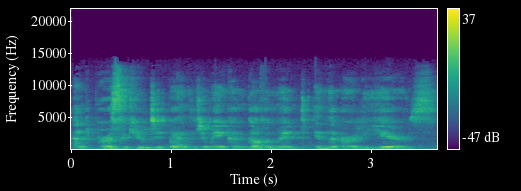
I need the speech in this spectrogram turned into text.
and persecuted by the Jamaican government in the early years.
